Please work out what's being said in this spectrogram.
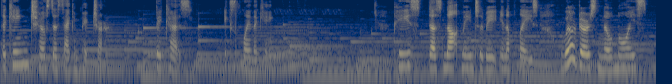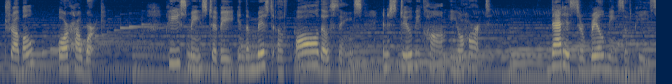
The king chose the second picture. Because, explained the king, Peace does not mean to be in a place where there's no noise, trouble, or hard work. Peace means to be in the midst of all those things and still be calm in your heart. That is the real means of peace.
